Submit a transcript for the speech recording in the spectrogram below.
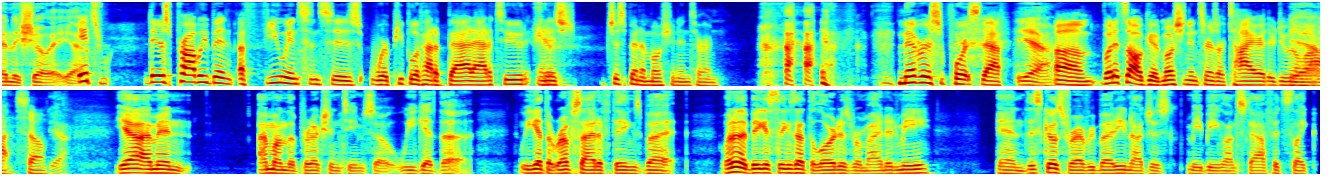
and they show it. Yeah. It's there's probably been a few instances where people have had a bad attitude, and it's just been a motion intern. Never support staff. yeah. Um, but it's all good. Motion interns are tired. They're doing a lot. So Yeah, yeah. I mean, I'm on the production team, so we get the we get the rough side of things. But one of the biggest things that the Lord has reminded me, and this goes for everybody, not just me being on staff. It's like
